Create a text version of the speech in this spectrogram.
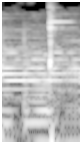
Thank you.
